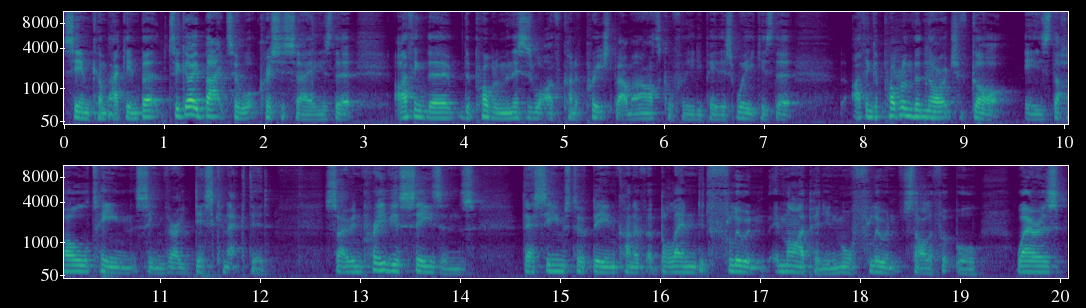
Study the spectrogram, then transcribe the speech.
see him come back in. But to go back to what Chris is saying is that I think the the problem, and this is what I've kind of preached about in my article for the EDP this week, is that I think a problem that Norwich have got is the whole team seem very disconnected. So in previous seasons, there seems to have been kind of a blended, fluent, in my opinion, more fluent style of football. Whereas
